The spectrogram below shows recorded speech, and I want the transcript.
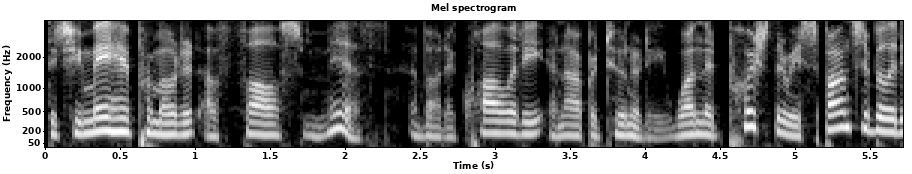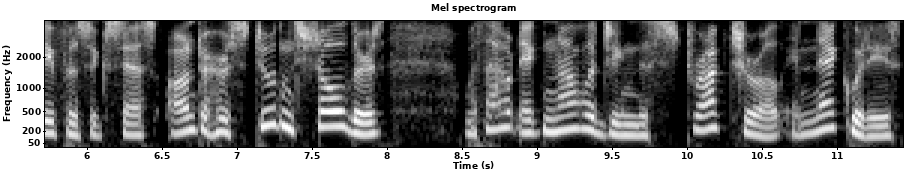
that she may have promoted a false myth about equality and opportunity, one that pushed the responsibility for success onto her students' shoulders without acknowledging the structural inequities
